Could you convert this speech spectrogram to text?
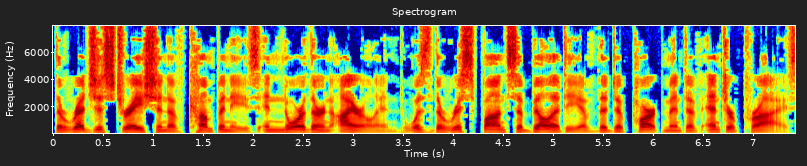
the registration of companies in Northern Ireland was the responsibility of the Department of Enterprise,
